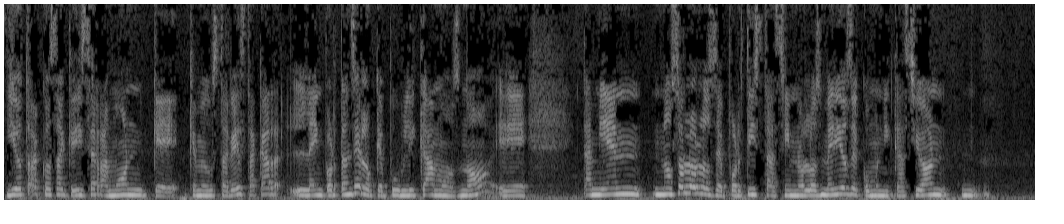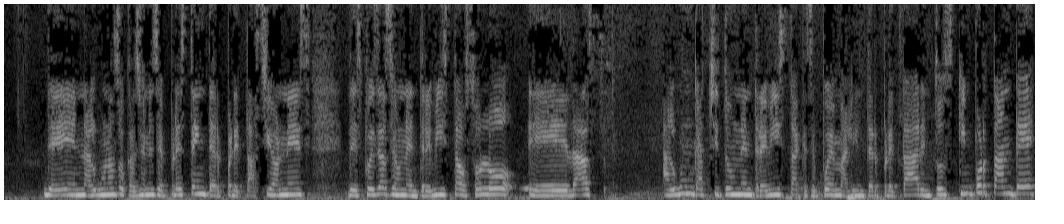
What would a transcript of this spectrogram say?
Y otra cosa que dice Ramón que, que me gustaría destacar, la importancia de lo que publicamos, ¿no? Eh, también no solo los deportistas, sino los medios de comunicación de en algunas ocasiones se presta interpretaciones después de hacer una entrevista o solo eh, das algún cachito de una entrevista que se puede malinterpretar. Entonces, qué importante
